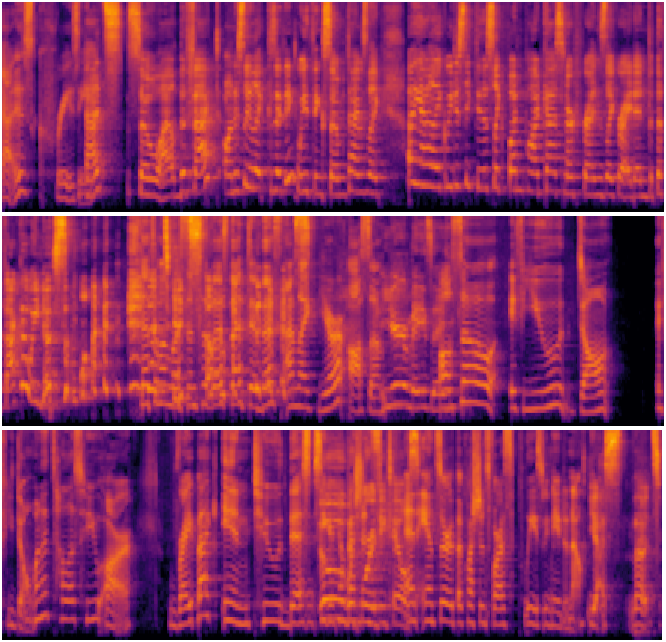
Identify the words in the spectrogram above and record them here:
That is crazy. That's so wild. The fact, honestly, like, because I think we think sometimes, like, oh yeah, like we just like do this like fun podcast and our friends like write in. But the fact that we know someone that someone listened to this, that did this, like I'm like, you're awesome. you're amazing. Also, if you don't, if you don't want to tell us who you are, write back into this secret Oh, with confessions more details. and answer the questions for us, please. We need to know. yes, that's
